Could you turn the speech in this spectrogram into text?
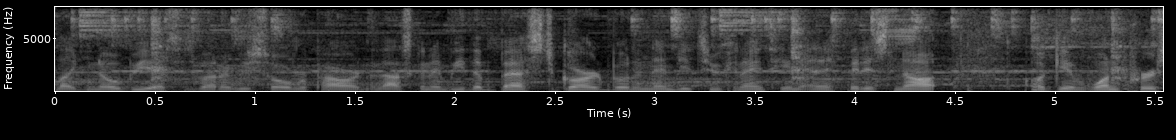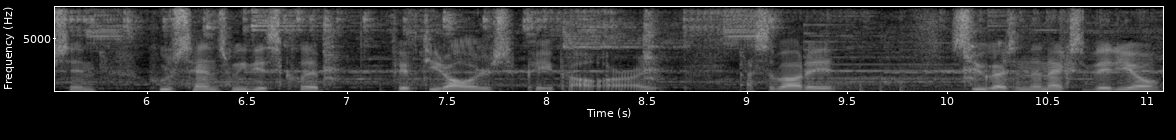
like no BS, it's about to be so overpowered. And that's going to be the best guard build in NBA 2K19. And if it is not, I'll give one person who sends me this clip $50 PayPal, alright? That's about it. See you guys in the next video.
